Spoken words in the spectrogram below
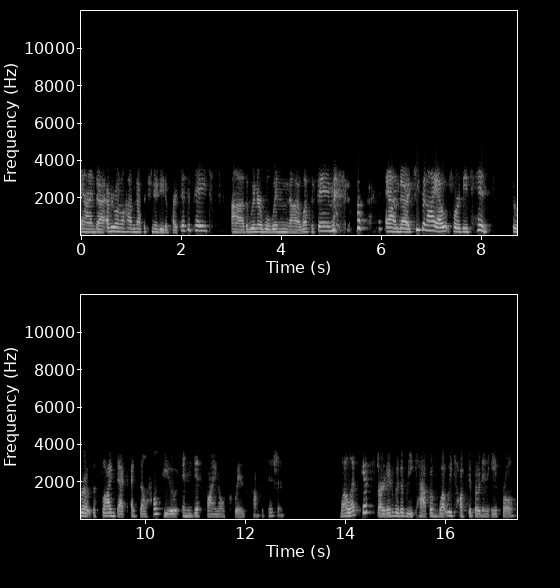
and uh, everyone will have an opportunity to participate. Uh, the winner will win uh, lots of fame and uh, keep an eye out for these hints throughout the slide deck as they'll help you in this final quiz competition. Well, let's get started with a recap of what we talked about in April.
